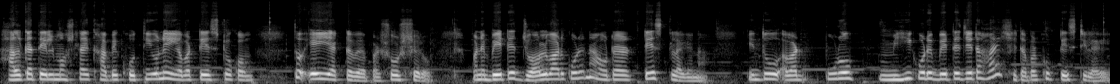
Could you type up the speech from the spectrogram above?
হালকা তেল মশলায় খাবে, ক্ষতিও নেই, আবার টেস্টও কম। তো এই একটা ব্যাপার, সর্ষেরও। মানে বেটে জল বার করে না, ওটার টেস্ট লাগে না। কিন্তু আবার পুরো মিহি করে বেটে যেটা হয়, সেটা আবার খুব টেস্টি লাগে।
